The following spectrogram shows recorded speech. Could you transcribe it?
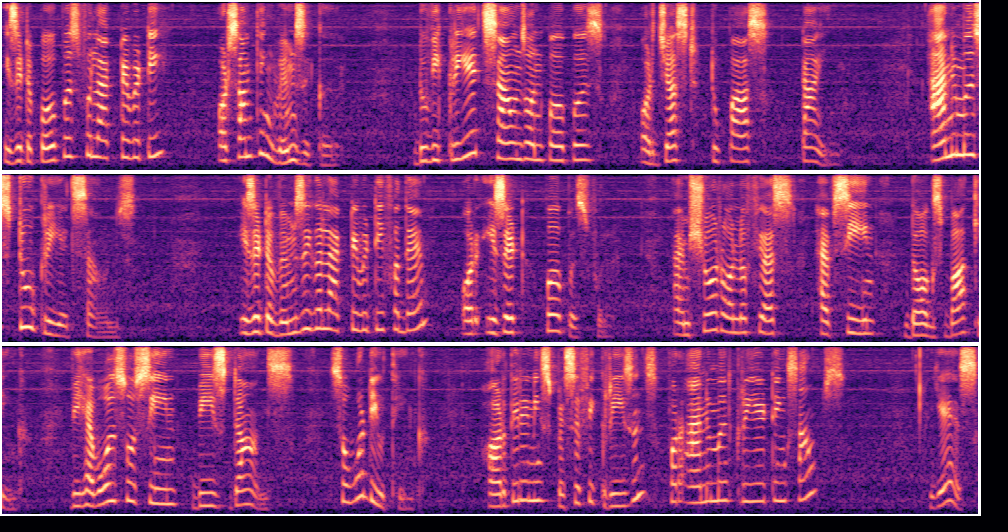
Is it a purposeful activity or something whimsical? Do we create sounds on purpose or just to pass time? Animals too create sounds. Is it a whimsical activity for them or is it purposeful? I'm sure all of us have seen dogs barking. We have also seen bees dance. So, what do you think? Are there any specific reasons for animal creating sounds? Yes,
